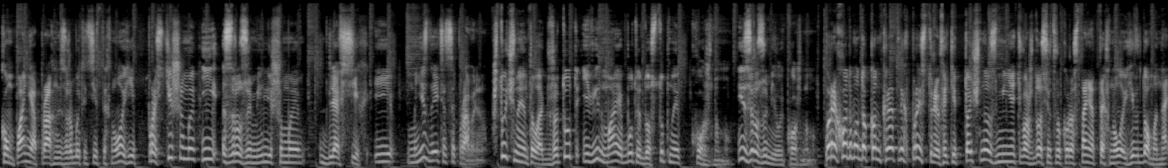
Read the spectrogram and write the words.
компанія прагне зробити ці технології простішими і зрозумілішими для всіх. І мені здається, це правильно. Штучний інтелект вже тут, і він має бути доступний кожному і зрозумілий кожному. Переходимо до конкретних пристроїв, які точно змінять ваш досвід використання технологій вдома. На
